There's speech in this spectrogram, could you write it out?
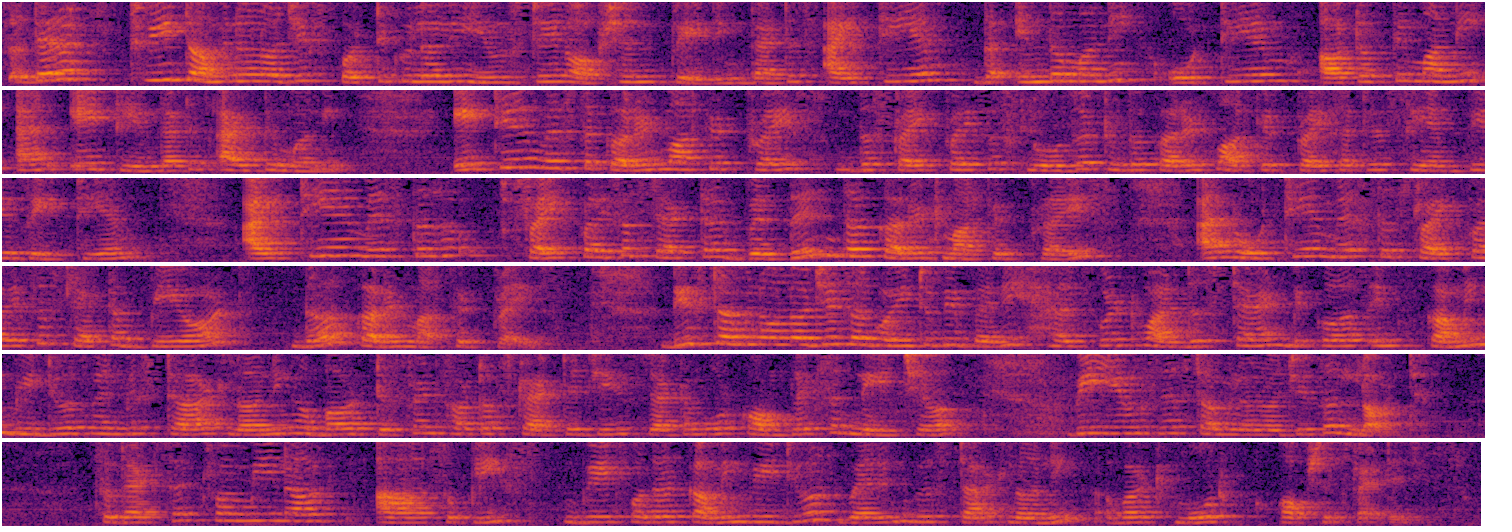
So there are three terminologies particularly used in option trading that is ITM, the in the money, OTM, out of the money and ATM that is at the money. ATM is the current market price, the strike price is closer to the current market price that is CMP is ATM. ITM is the strike prices that are within the current market price and OTM is the strike prices that are beyond the current market price. These terminologies are going to be very helpful to understand because in coming videos when we start learning about different sort of strategies that are more complex in nature, we use these terminologies a lot. So that's it from me now. Uh, so please wait for the coming videos wherein we'll start learning about more option strategies.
